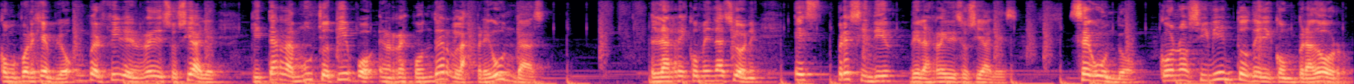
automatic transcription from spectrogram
como por ejemplo un perfil en redes sociales que tarda mucho tiempo en responder las preguntas, la recomendación es prescindir de las redes sociales. Segundo, conocimiento del comprador.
